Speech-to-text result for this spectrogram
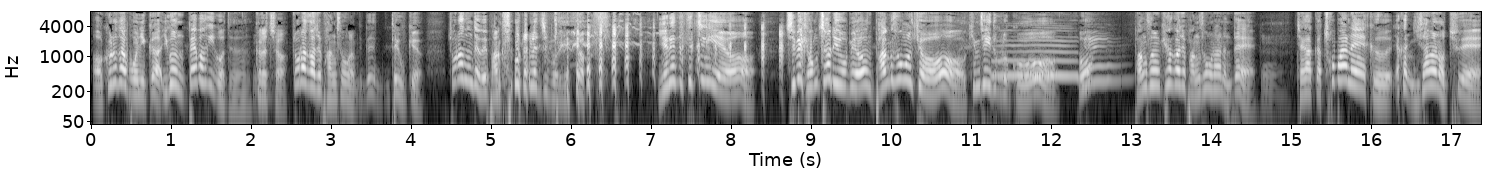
어 그러다 보니까 이건 빼박이거든. 그렇죠. 쫄아가지고 방송을 그 되게 웃겨요. 쫄았는데 왜 방송을 하는지 모르겠어. 얘네들 특징이에요. 집에 경찰이 오면 방송을 켜. 김세희도 그렇고. 어? 방송을 켜가지고 방송을 하는데 제가 아까 초반에 그 약간 이상한 어투에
